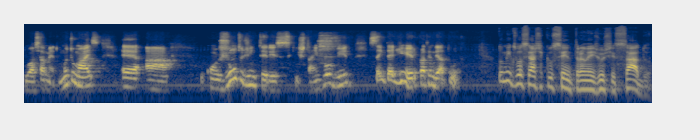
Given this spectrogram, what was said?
o orçamento. Muito mais é a, o conjunto de interesses que está envolvido sem ter dinheiro para atender a tudo. Domingos, você acha que o Centrão é injustiçado?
